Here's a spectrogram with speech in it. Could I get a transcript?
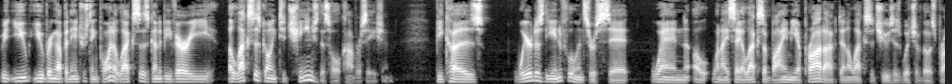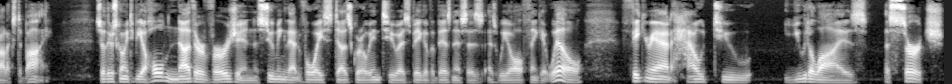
you you bring up an interesting point alexa is going to be very alexa is going to change this whole conversation because where does the influencer sit when uh, when i say alexa buy me a product and alexa chooses which of those products to buy so there's going to be a whole nother version assuming that voice does grow into as big of a business as as we all think it will figuring out how to utilize a search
